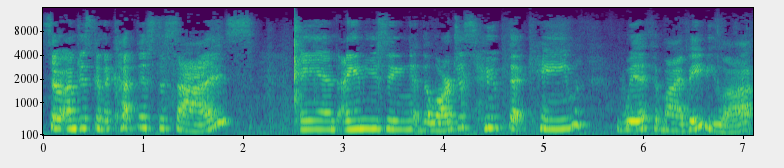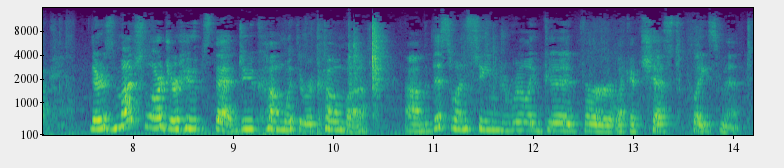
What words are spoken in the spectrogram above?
So I'm just going to cut this to size, and I am using the largest hoop that came with my baby lock. There's much larger hoops that do come with the Ricoma. Um, this one seemed really good for like a chest placement.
